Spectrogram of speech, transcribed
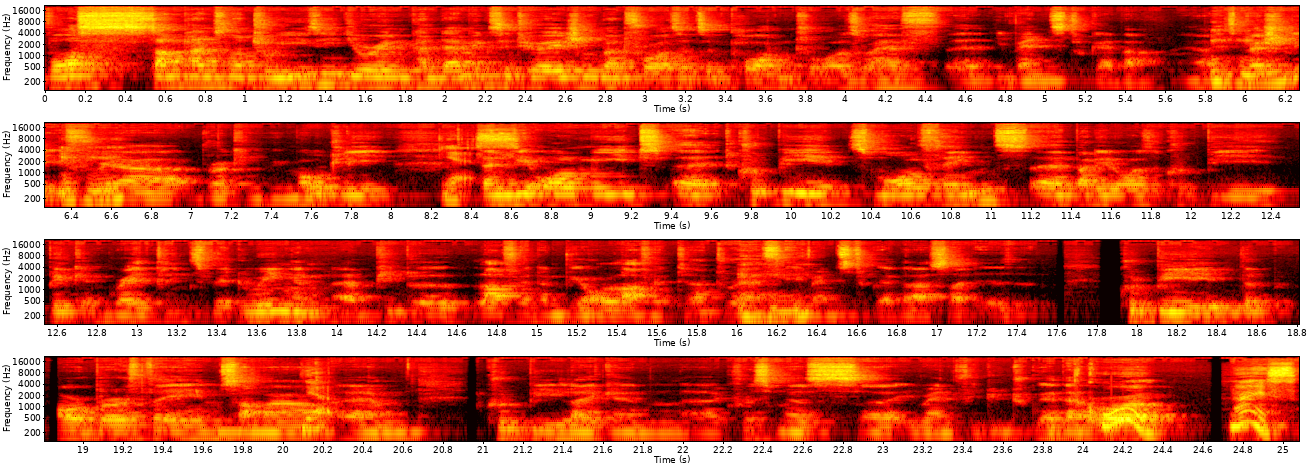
was sometimes not too easy during pandemic situation, but for us it's important to also have uh, events together, yeah, Mhm, especially if we mhm. are working remotely. yes. Then we all meet. Uh, it could be small things, uh, but it also could be big and great things we're doing, and uh, people love it, and we all love it yeah, to have Mhm. events together. So it could be the, our birthday in summer. Yeah. Um, could be like a uh, Christmas uh, event we do together, Cool. or nice.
